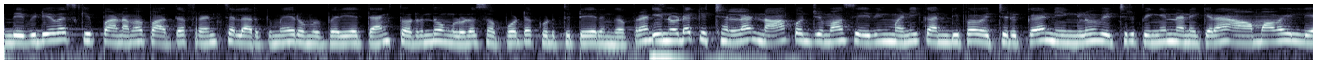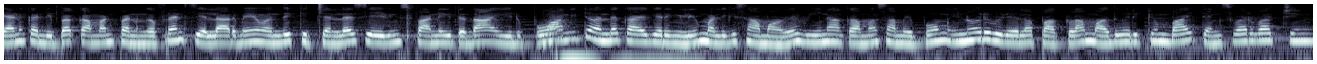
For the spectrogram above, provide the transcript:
இந்த வீடியோவை ஸ்கிப் பண்ணாமல் பார்த்த ஃப்ரெண்ட்ஸ் எல்லாருக்குமே ரொம்ப பெரிய தேங்க்ஸ் தொடர்ந்து உங்களோட சப்போர்ட்டை கொடுத்துட்டே இருங்க ஃப்ரெண்ட்ஸ் என்னோட கிச்சனில் நான் கொஞ்சமாக சேவிங் பண்ணி கண்டிப்பாக வச்சுருக்கேன். நீங்களும் வச்சுருப்பீங்கன்னு நினைக்கிறேன். ஆமாவே இல்லையான்னு கண்டிப்பாக கமெண்ட் பண்ணுங்கள் ஃப்ரெண்ட்ஸ் எல்லாருமே வந்து கிச்சனில் சேவிங்ஸ் பண்ணிக்கிட்டு தான் இருப்போம். வாங்கிட்டு வந்த காய்கறிகளையும் மளிகை சாமாவையும் வீணாக்காமல் சமைப்போம். இன்னொரு வீடியோவில் பார்க்கலாம். அது வரைக்கும் பாய் தேங்க்ஸ் ஃபார் வாட்சிங்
